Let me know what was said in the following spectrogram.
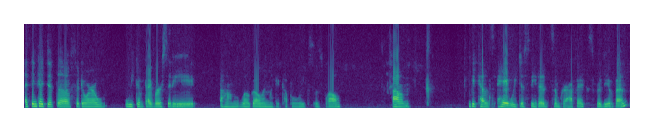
I think I did the Fedora Week of Diversity um, logo in like a couple weeks as well. Um, because hey, we just needed some graphics for the events.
